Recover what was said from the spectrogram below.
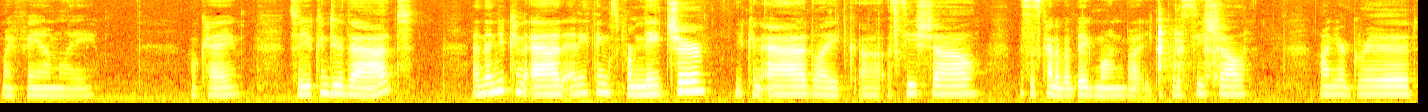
my family. Okay? So you can do that. And then you can add anything from nature. You can add like uh, a seashell. This is kind of a big one, but you can put a seashell on your grid.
